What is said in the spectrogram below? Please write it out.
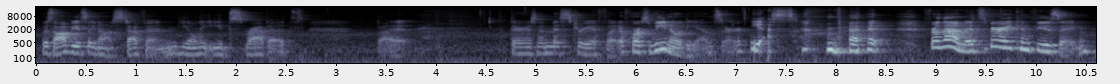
It was obviously not Stefan. He only eats rabbits. But there's a mystery afoot. Of course, we know the answer, Yes, but for them, it's very confusing.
